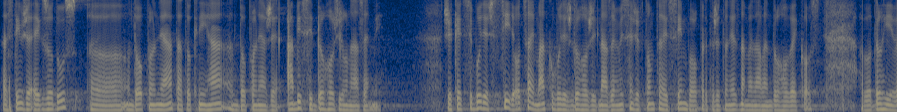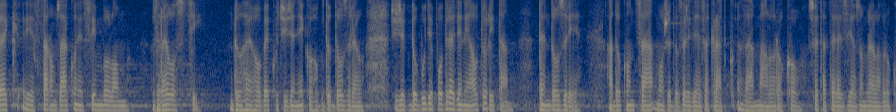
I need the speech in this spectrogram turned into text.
S tým, že Exodus e, doplňa, táto kniha doplňa, že aby si dlho žil na zemi. Že keď si budeš ctiť otca i matku, budeš dlho žiť na zemi. Myslím, že v tomto je symbol, pretože to neznamená len dlhovekosť. Lebo dlhý vek je v starom zákone symbolom zrelosti dlhého veku, čiže niekoho, kto dozrel. Čiže kto bude podriadený autoritám, ten dozrie. A dokonca môže dozrieť aj za, krátko, za málo rokov. Sveta Terezia zomrela, v roku,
